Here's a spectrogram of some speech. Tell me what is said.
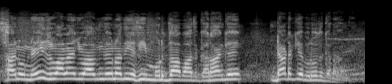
ਸਾਨੂੰ ਨਹੀਂ ਸਵਾਲਾਂ ਜਵਾਬ ਦਿੰਦੇ, ਉਹਨਾਂ ਦੀ ਅਸੀਂ ਮੁਰਦਾਬਾਦ ਕਰਾਂਗੇ, ਡਟ ਕੇ ਵਿਰੋਧ ਕਰਾਂਗੇ।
